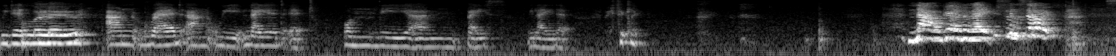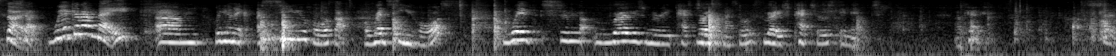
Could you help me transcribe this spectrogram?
we did blue and red, and we layered it on the um, base. We laid it basically. Now we're gonna make some soap. So. So we're gonna make Um, we're gonna make a seahorse, that's a red seahorse, with some rosemary petals. rose petals. rose petals in it. Okay. So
